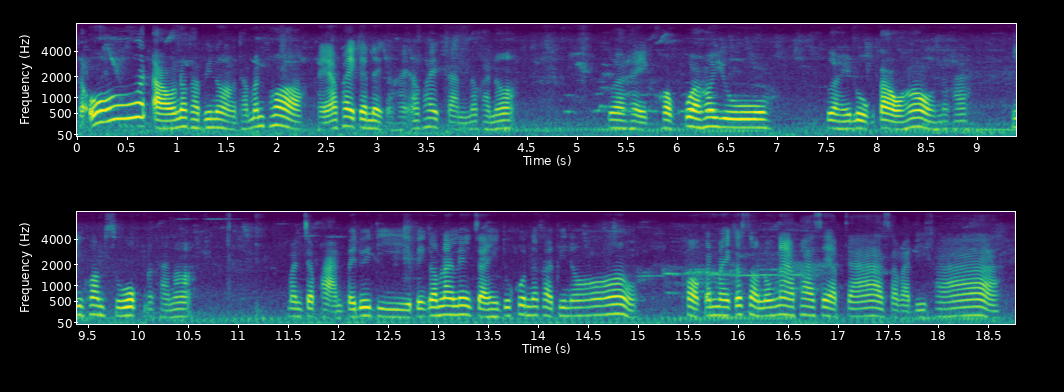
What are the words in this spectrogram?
ก็โอ๊ดเอาเนาะค่ะพี่น้องถ้ามันพ่อให้อภัยกันได้ก็ให้อภัยกันเนาะค่ะเนาะเพื่อให้ครอบครัวเฮาอยู่ เพื่อให้ลูกเต่าเฮานะคะ มีความสุขนะคะเนาะ มันจะผ่านไปด้วยดี เป็นกำลังแรงใจให้ทุกคนนะคะ พี่น้องขอกันไหมก็สอนน้องหน้าพาแสบจ้า สวัสดีค่ะ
